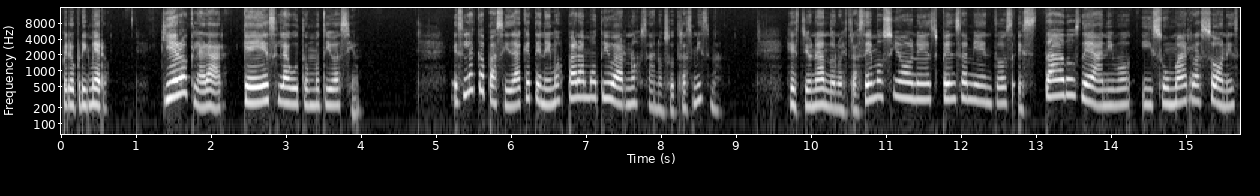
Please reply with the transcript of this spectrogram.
Pero primero, quiero aclarar qué es la automotivación. Es la capacidad que tenemos para motivarnos a nosotras mismas, gestionando nuestras emociones, pensamientos, estados de ánimo y sumar razones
